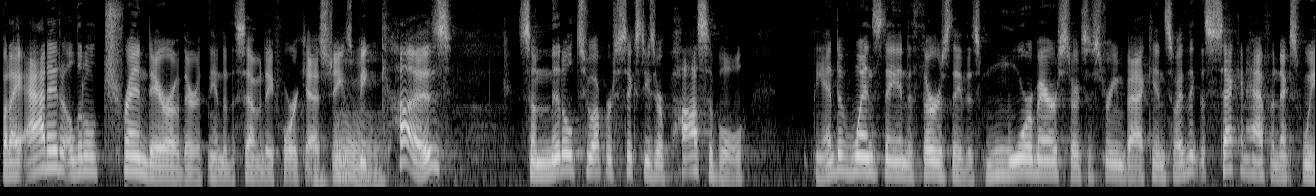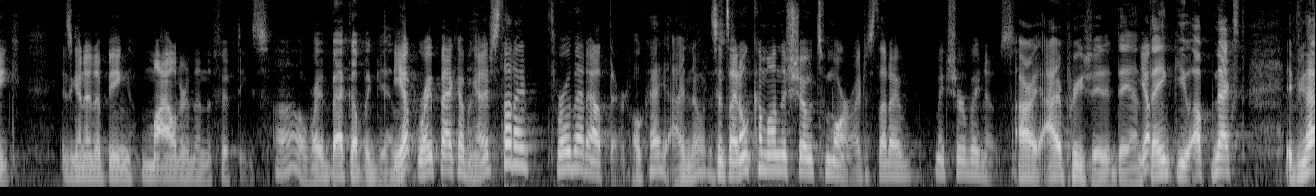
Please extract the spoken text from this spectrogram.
But I added a little trend arrow there at the end of the seven day forecast, James, Mm-hmm. because some middle to upper 60s are possible the end of Wednesday into Thursday, this warm air starts to stream back in. So I think the second half of next week is going to end up being milder than the 50s. Oh, right back up again. Yep, right back up again. I just thought I'd throw that out there. Okay, I noticed. Since I don't come on the show tomorrow, I just thought I'd make sure everybody knows. All right, I appreciate it, Dan. Yep. Thank you. Up next, if you haven't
